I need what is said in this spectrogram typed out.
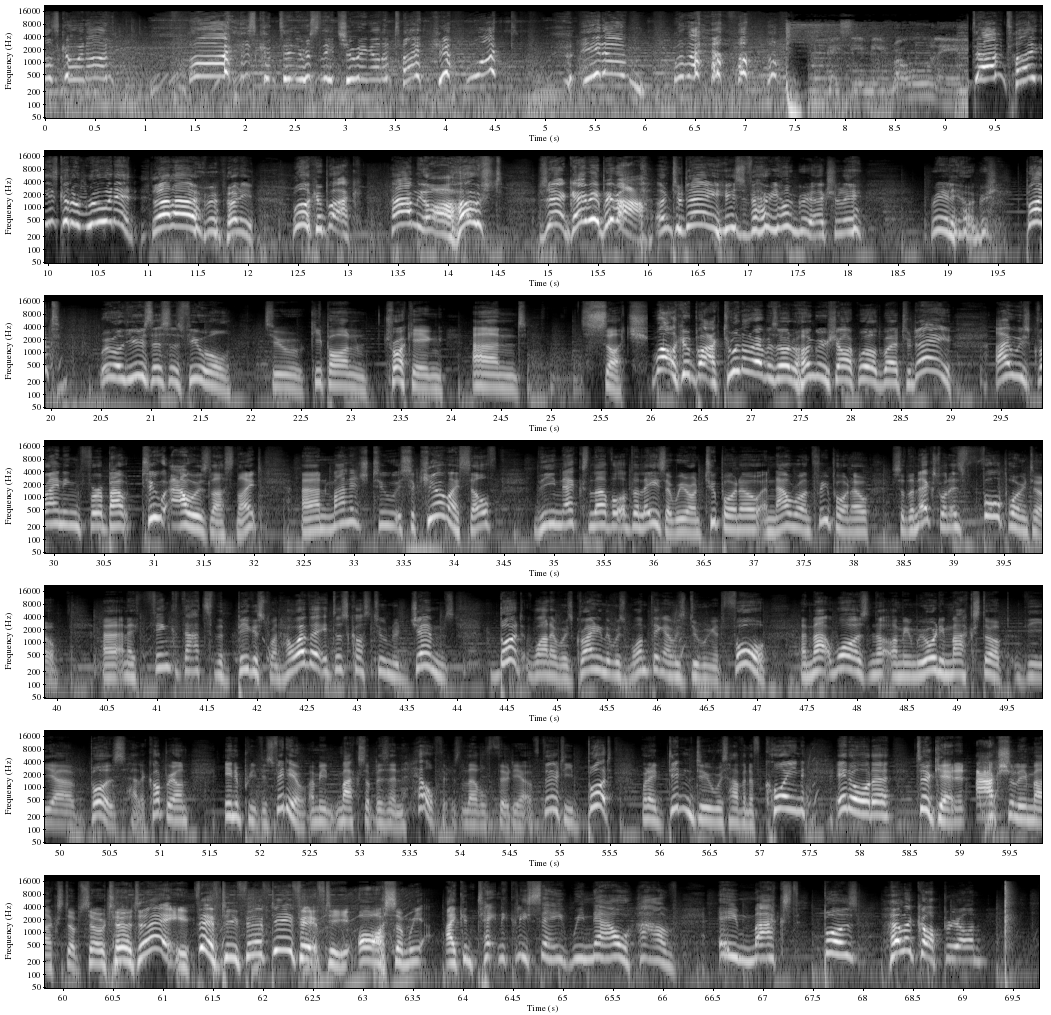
hell's going on? Oh, he's continuously chewing on a tiger. What? Eat him! What the hell? They see me rolling. Damn, Tiger's gonna ruin it! Hello, everybody. Welcome back. I'm your host, the Gaming Beaver, and today he's very hungry, actually. Really hungry. But we will use this as fuel to keep on trucking and such. Welcome back to another episode of Hungry Shark World, where today I was grinding for about two hours last night and managed to secure myself the next level of the laser. We were on 2.0 and now we're on 3.0, so the next one is 4.0. Uh, and I think that's the biggest one. However, it does cost 200 gems. But while I was grinding, there was one thing I was doing it for. And that was, not, I mean, we already maxed up the uh, Buzz Helicoprion in a previous video. I mean, maxed up as in health. It was level 30 out of 30. But what I didn't do was have enough coin in order to get it actually maxed up. So today, 50, 50, 50. Awesome. We, I can technically say we now have a maxed Buzz Helicoprion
